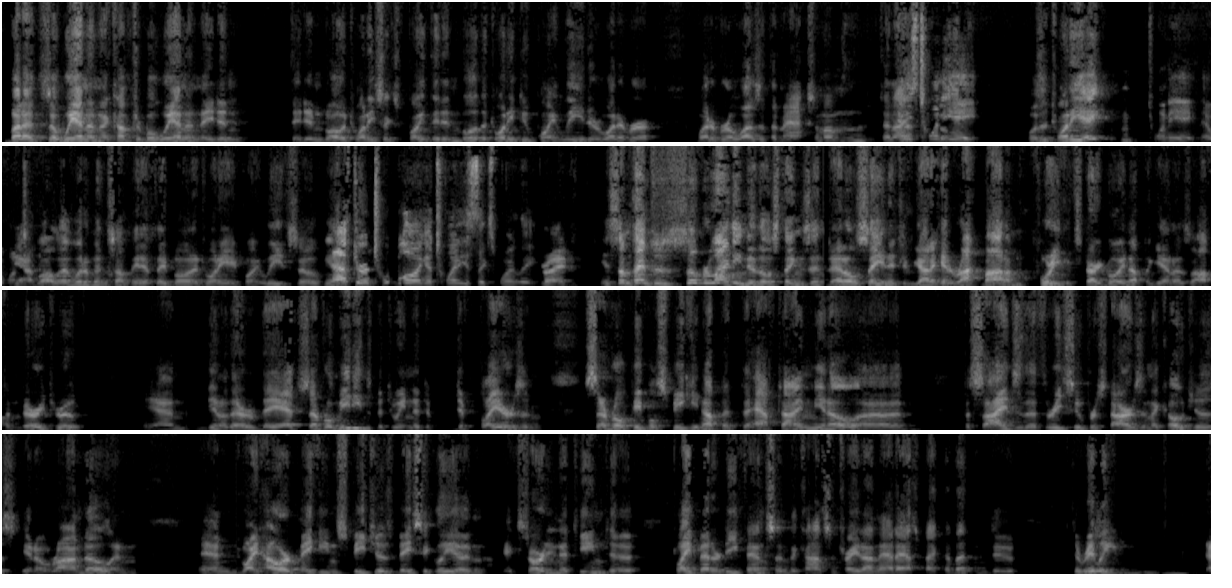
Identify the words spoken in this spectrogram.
but it's a win and a comfortable win, and they didn't they didn't blow a 26 point. They didn't blow the 22 point lead or whatever, whatever it was at the maximum tonight. It was 28. So, was it 28? 28 at one Yeah, time. well, that would have been something if they'd blown a 28 point lead. So, you know, after a tw- blowing a 26 point lead. Right. Sometimes there's a silver lining to those things. And that old saying that you've got to hit rock bottom before you can start going up again is often very true. And, you know, there they had several meetings between the players and several people speaking up at the halftime, you know, uh, besides the three superstars and the coaches, you know, Rondo and and Dwight Howard making speeches basically and exhorting the team to play better defense and to concentrate on that aspect of it and to to really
